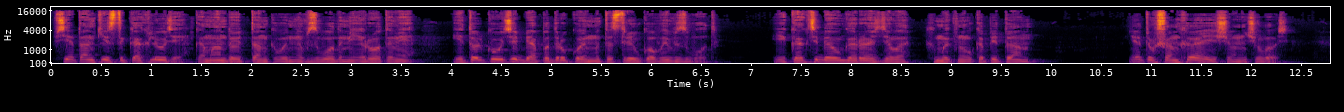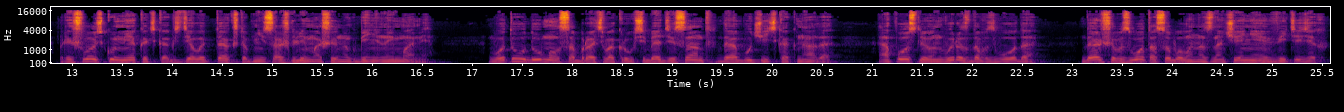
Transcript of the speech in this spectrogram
Все танкисты как люди, командуют танковыми взводами и ротами, и только у тебя под рукой мотострелковый взвод. «И как тебя угораздило?» – хмыкнул капитан. «Это в Шанхае еще началось. Пришлось кумекать, как сделать так, чтобы не сожгли машину к Бениной маме. Вот и удумал собрать вокруг себя десант, да обучить как надо. А после он вырос до взвода. Дальше взвод особого назначения в «Витязях».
